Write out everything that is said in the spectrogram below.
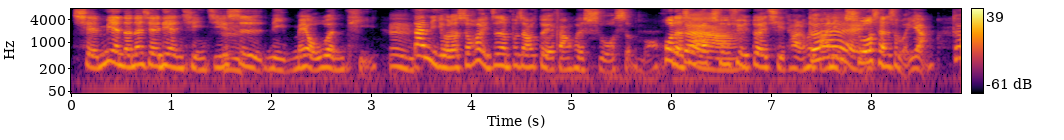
前面的那些恋情，即使你没有问题，嗯，但你有的时候你真的不知道对方会说什么，或者是他出去对其他人会把你对说成什么样。对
